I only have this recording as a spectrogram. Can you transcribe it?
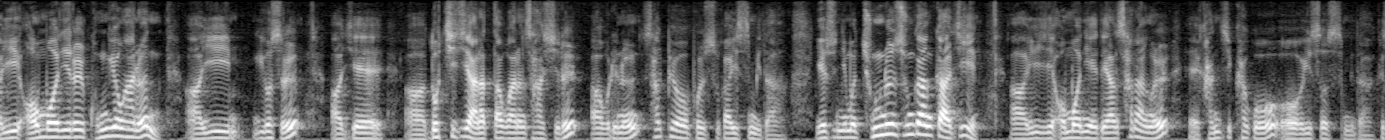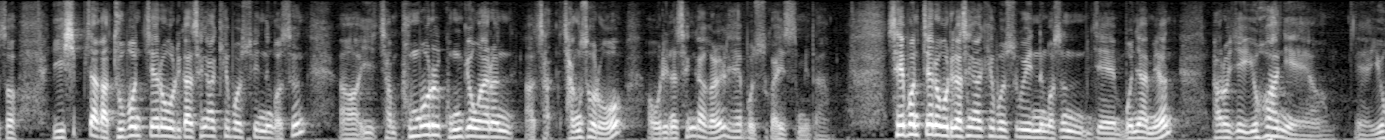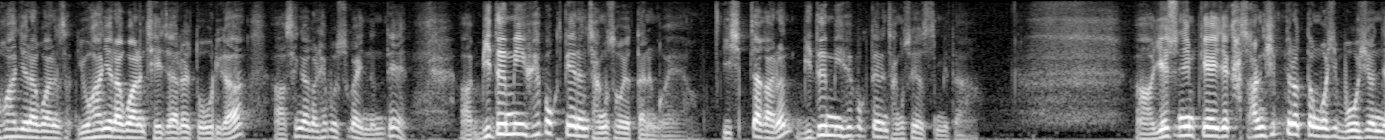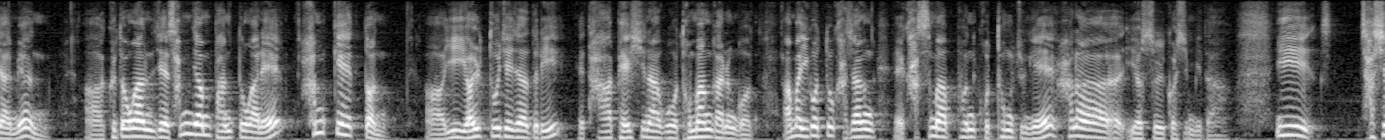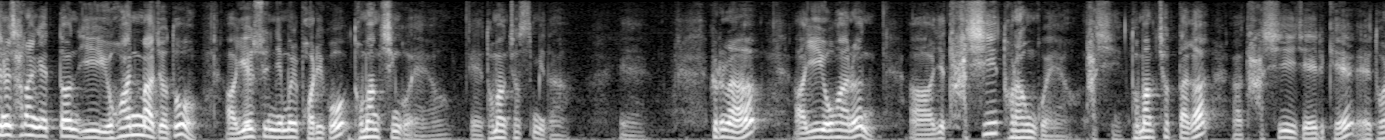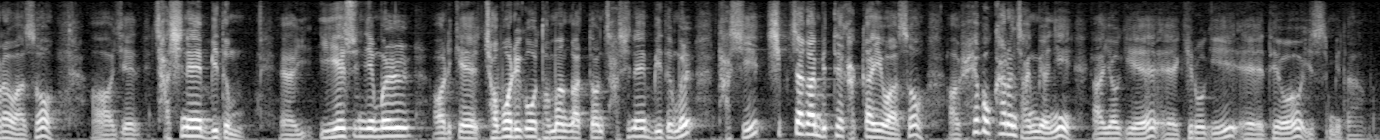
이 어머니를 공경하는 어, 이 이것을 어, 이제 어, 놓치지 않았다고 하는 사실을 어, 우리는 살펴볼 수가 있습니다. 예수님은 죽는 순간까지 어, 이제 어머니에 대한 사랑을 예, 간직하고 어, 있었습니다. 그래서 이 십자가 두 번째로 우리가 생각해 볼 수 있는 것은 어, 이참 부모를 공경하는 장소로 어, 우리는 생각을 해 볼 수가 있습니다. 세 번째로 우리가 생각해 볼 수 있는 것은 이제 뭐냐면 바로 이제 요한이에요. 예, 요한이라고 하는 사- 요한이라고 하는 제자를 또 우리가 아, 생각을 해볼 수가 있는데 아, 믿음이 회복되는 장소였다는 거예요. 이 십자가는 믿음이 회복되는 장소였습니다. 어, 예수님께 이제 가장 힘들었던 것이 무엇이었냐면 어, 그동안 이제 3년 반 동안에 함께했던 어, 이 열두 제자들이 다 배신하고 도망가는 것 아마 이것도 가장 가슴 아픈 고통 중에 하나였을 것입니다. 이 자신을 사랑했던 이 요한마저도 어, 예수님을 버리고 도망친 거예요. 예, 도망쳤습니다. 예. 그러나 아, 이 요한은 어, 이제 다시 돌아온 거예요. 다시 도망쳤다가 어, 다시 이제 이렇게 예, 돌아와서 어, 이제 자신의 믿음, 예, 이 예수님을 어, 이렇게 저버리고 도망갔던 자신의 믿음을 다시 십자가 밑에 가까이 와서 어, 회복하는 장면이 아, 여기에 예, 기록이 예, 되어 있습니다.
